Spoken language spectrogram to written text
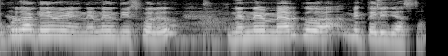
ఇప్పుడు దాకా ఏమి నిర్ణయం తీసుకోలేదు. నిర్ణయం మేరకు మీకు తెలియజేస్తాం.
